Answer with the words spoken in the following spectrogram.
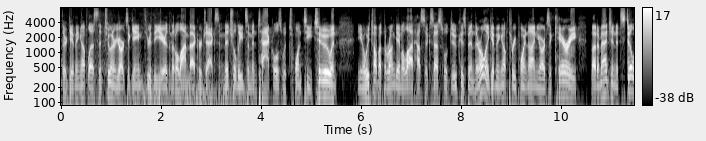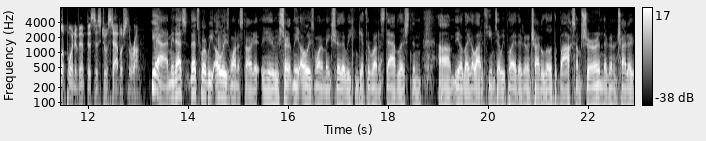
They're giving up less than 200 yards a game through the year. The middle linebacker, Jackson Mitchell, leads them in tackles with 22. And you know, we talk about the run game a lot, how successful Duke has been. They're only giving up 3.9 yards a carry, but imagine it's still a point of emphasis to establish the run. Yeah, I mean that's that's where we always want to start it. You know, we certainly always want to make sure that we can get the run established, and um, you know, like a lot of teams that we play, they're going to try to load the box, I'm sure, and they're going to try to,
